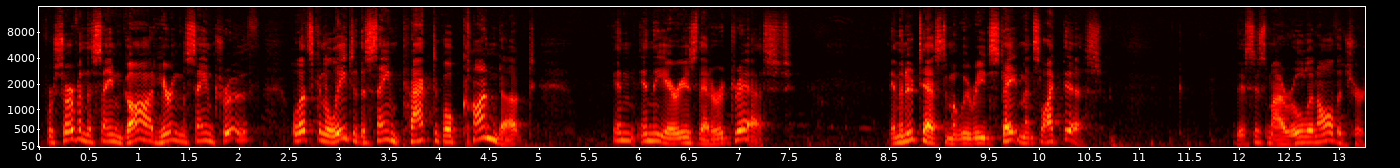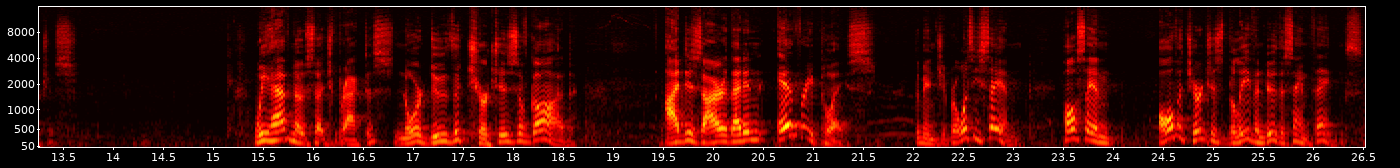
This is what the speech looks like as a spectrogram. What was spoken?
for serving the same God, hearing the same truth. Well, that's going to lead to the same practical conduct in, in the areas that are addressed. In the New Testament, we read statements like this This is my rule in all the churches. We have no such practice, nor do the churches of God. I desire that in every place the men should pray. What's he saying? Paul's saying all the churches believe and do the same things.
